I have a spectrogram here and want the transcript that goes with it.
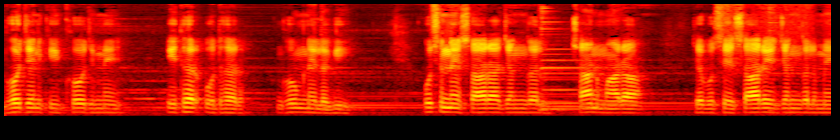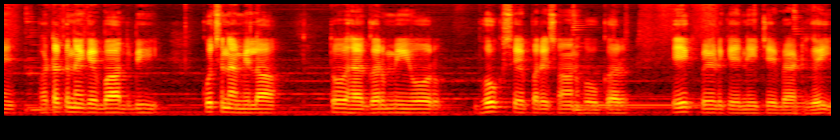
भोजन की खोज में इधर उधर घूमने लगी। उसने सारा जंगल छान मारा। जब उसे सारे जंगल में भटकने के बाद भी कुछ न मिला तो वह गर्मी और भूख से परेशान होकर एक पेड़ के नीचे बैठ गई।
